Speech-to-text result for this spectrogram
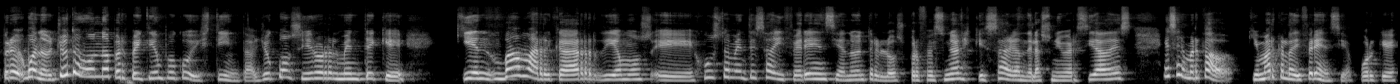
Pero bueno, yo tengo una perspectiva un poco distinta. Yo considero realmente que quien va a marcar, digamos, eh, justamente esa diferencia ¿no? entre los profesionales que salgan de las universidades es el mercado, quien marca la diferencia, porque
